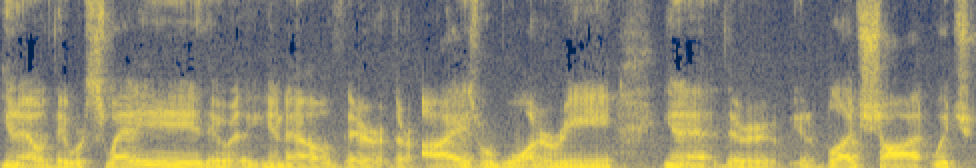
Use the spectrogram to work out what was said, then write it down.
you know they were sweaty, they were you know their their eyes were watery, you know they're you know bloodshot, which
